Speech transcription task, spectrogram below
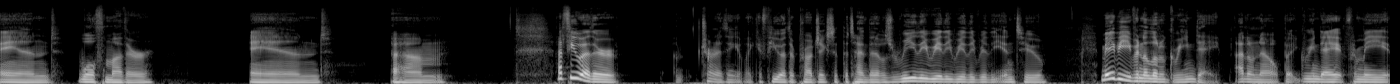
and Wolfmother and um, a few other. I'm trying to think of like a few other projects at the time that I was really, really, really, really into. Maybe even a little Green Day. I don't know, but Green Day for me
